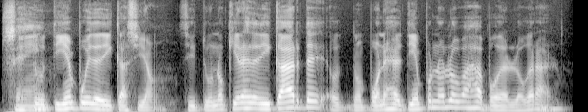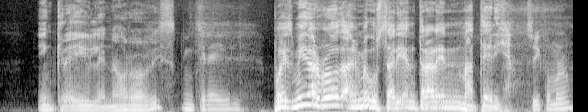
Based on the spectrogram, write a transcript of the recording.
Sí. es tu tiempo y dedicación. Si tú no quieres dedicarte o no pones el tiempo, no lo vas a poder lograr. Increíble, ¿no, Rorris? Increíble. Pues mira, Rod, a mí me gustaría entrar en materia. ¿Sí? ¿Cómo no?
